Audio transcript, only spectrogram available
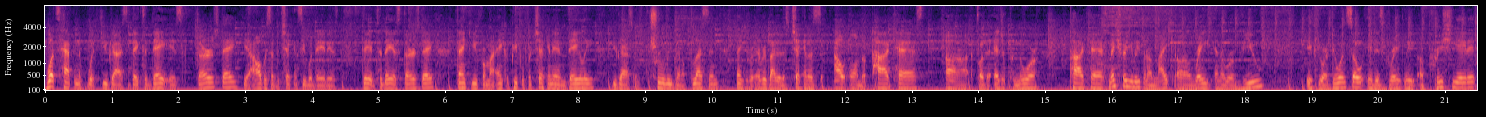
What's happening with you guys today? Today is Thursday. Yeah, I always have to check and see what day it is. Today, today is Thursday. Thank you for my anchor people for checking in daily. You guys have truly been a blessing. Thank you for everybody that's checking us out on the podcast uh, for the Edupreneur podcast. Make sure you're leaving a like, a rate, and a review. If you are doing so, it is greatly appreciated.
